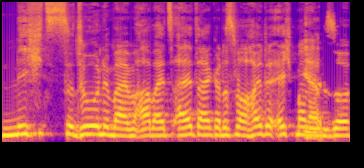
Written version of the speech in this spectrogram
nichts zu tun in meinem Arbeitsalltag und das war heute echt mal Ja. so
